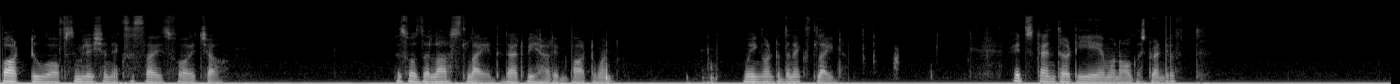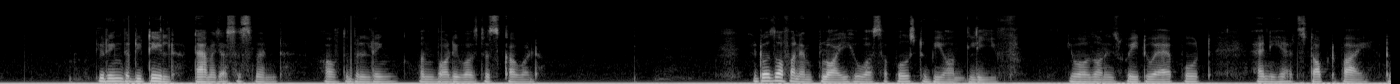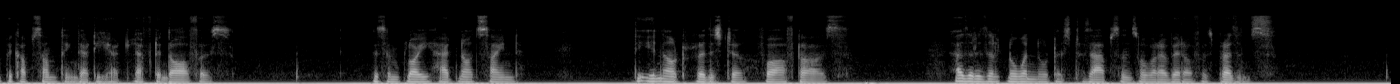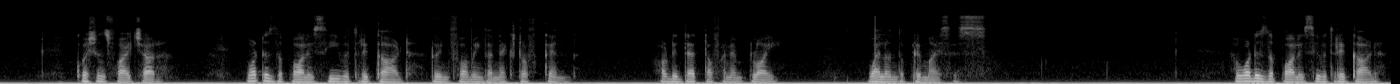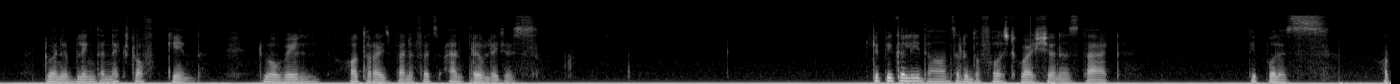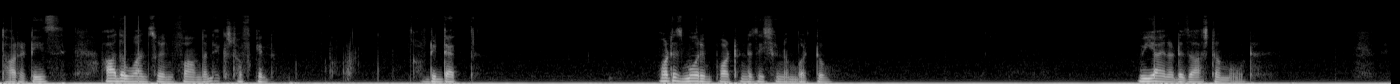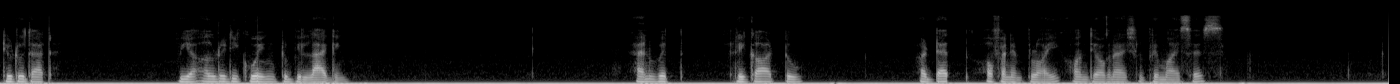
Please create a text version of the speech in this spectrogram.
Part 2 of simulation exercise for HR. This was the last slide that we had in part 1. Moving on to the next slide. It's 10:30 a.m. on August 25th. During the detailed damage assessment of the building, one body was discovered. It was of an employee who was supposed to be on leave. He was on his way to airport and he had stopped by to pick up something that he had left in the office. This employee had not signed the in-out register for after hours. As a result, no one noticed his absence or were aware of his presence. Questions for HR. What is the policy with regard to informing the next of kin of the death of an employee while on the premises? And what is the policy with regard to enabling the next of kin to avail authorized benefits and privileges? Typically, the answer to the first question is that the police authorities are the ones who inform the next of kin of the death. What is more important is issue number two. We are in a disaster mode. Due to that, we are already going to be lagging. And with regard to a death of an employee on the organizational premises,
